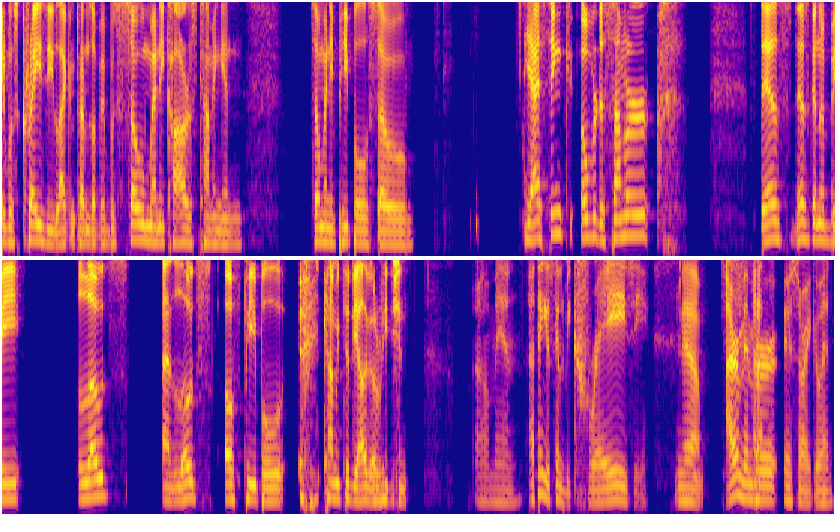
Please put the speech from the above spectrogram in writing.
it was crazy. Like in terms of it was so many cars coming in, so many people. So yeah, I think over the summer, there's there's gonna be loads and loads of people coming to the Allgäu region. Oh man, I think it's gonna be crazy. Yeah. I remember. oh, sorry, go ahead.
